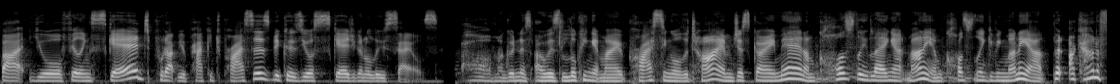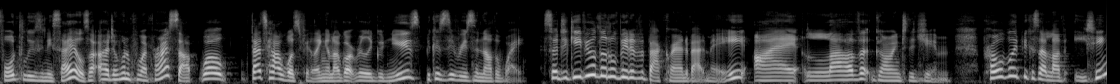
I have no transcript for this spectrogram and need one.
but you're feeling scared to put up your package prices because you're scared you're going to lose sales. Oh my goodness, I was looking at my pricing all the time, just going, man, I'm constantly laying out money. I'm constantly giving money out, but I can't afford to lose any sales. I don't want to put my price up. Well, that's how I was feeling, and I got really good news because there is another way. So, to give you a little bit of a background about me, I love going to the gym, probably because I love eating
